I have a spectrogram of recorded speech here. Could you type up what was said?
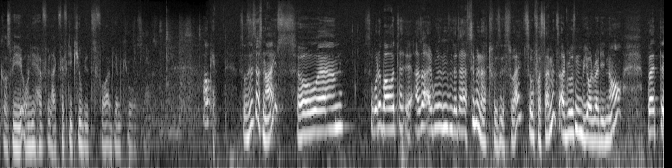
Because we only have like 50 qubits for IBM Q or. Okay. So this is nice. So, um, so what about uh, other algorithms that are similar to this, right? So for Simon's algorithm, we already know. But uh,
